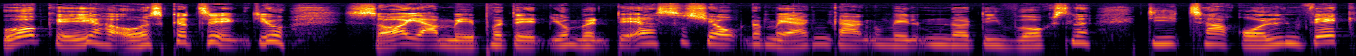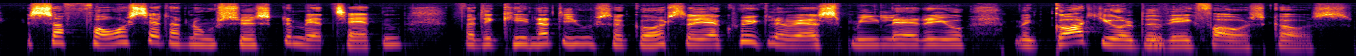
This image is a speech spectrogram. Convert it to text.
Okay, har Oscar tænkt jo, så er jeg med på den jo, men det er så sjovt at mærke en gang imellem, når de voksne, de tager rollen væk, så fortsætter nogle søskende med at tage den, for det kender de jo så godt, så jeg kunne ikke lade være at smile af det jo, men godt hjulpet væk fra Oscar også.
